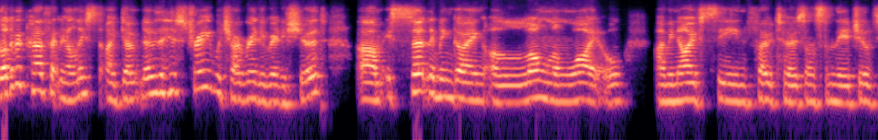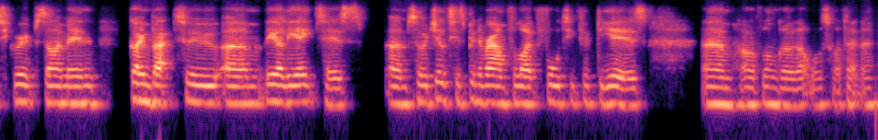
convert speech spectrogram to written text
got to be perfectly honest. I don't know the history, which I really, really should. Um, it's certainly been going a long, long while. I mean, I've seen photos on some of the agility groups I'm in going back to um, the early 80s. Um, so agility has been around for like 40, 50 years um, however long ago that was, I don't know.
